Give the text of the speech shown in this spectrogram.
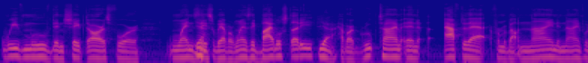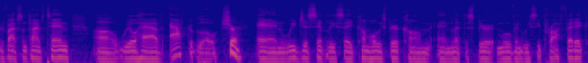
we've moved and shaped ours for Wednesday. Yeah. So we have our Wednesday Bible study. Yeah. Have our group time, and then after that, from about nine to nine forty-five, sometimes ten, uh, we'll have afterglow. Sure. And we just simply say, "Come, Holy Spirit, come," and let the Spirit move. And we see prophetic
